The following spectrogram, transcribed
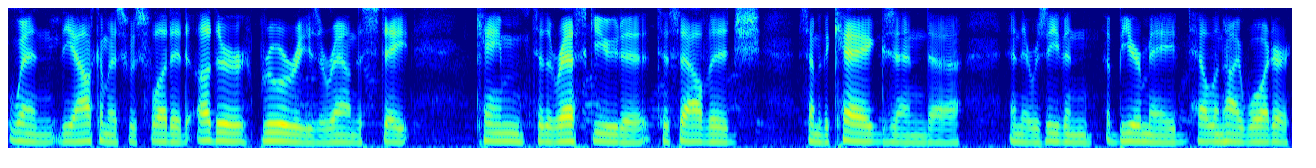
when the Alchemist was flooded, other breweries around the state came to the rescue to, to salvage some of the kegs, and uh, and there was even a beer made, Hell and High Water,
